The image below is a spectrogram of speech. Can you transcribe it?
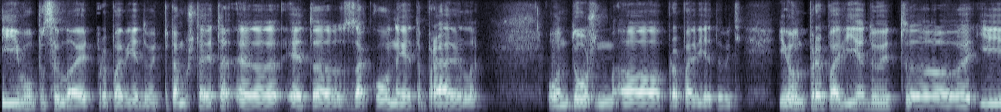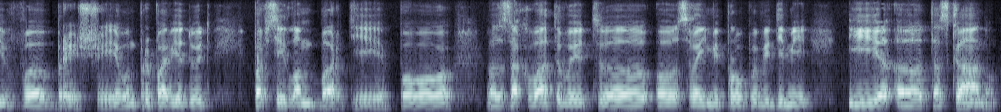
и его посылают проповедовать, потому что это, э, это законы, это правила. Он должен э, проповедовать. И он проповедует э, и в Бреше, и он проповедует по всей Ломбардии, по, э, захватывает э, э, своими проповедями и Тоскану.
